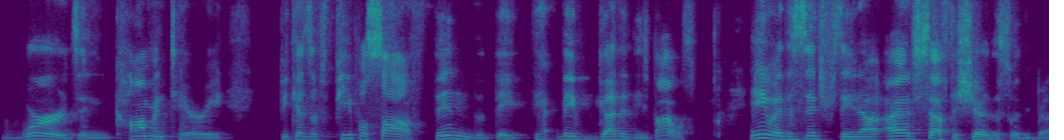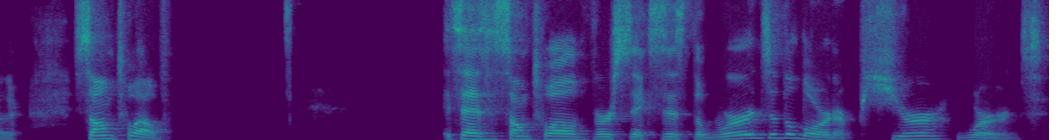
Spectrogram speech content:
words and commentary because if people saw how thin that they they've gutted these Bibles. Anyway, this is interesting. I, I just have to share this with you, brother. Psalm 12 it says Psalm 12, verse 6 says, The words of the Lord are pure words.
